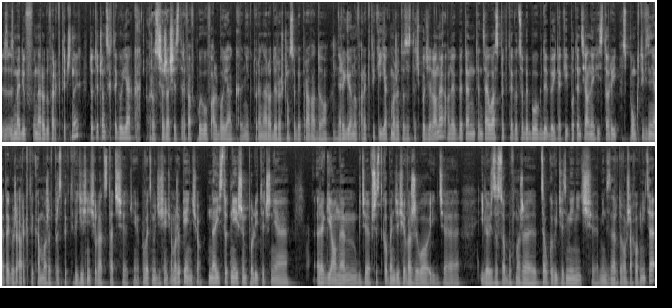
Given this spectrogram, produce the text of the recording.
z mediów narodów arktycznych, dotyczących tego, jak rozszerza się strefa wpływów, albo jak niektóre narody roszczą sobie prawa do regionów Arktyki, jak może to zostać podzielone, ale jakby ten, ten cały aspekt tego, co by było gdyby i takiej potencjalnej historii z punktu widzenia tego, że Arktyka może w perspektywie 10 lat stać się, nie wiem, powiedzmy 10, a może 5, najistotniejszym politycznie regionem, gdzie wszystko będzie się ważyło i gdzie ilość zasobów może całkowicie zmienić międzynarodową szachownicę,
